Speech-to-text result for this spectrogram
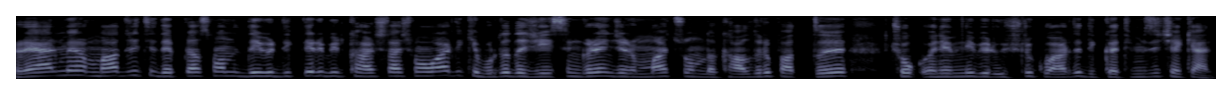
Real Madrid'i deplasmanda devirdikleri bir karşılaşma vardı ki burada da Jason Granger'ın maç sonunda kaldırıp attığı çok önemli bir üçlük vardı dikkatimizi çeken.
